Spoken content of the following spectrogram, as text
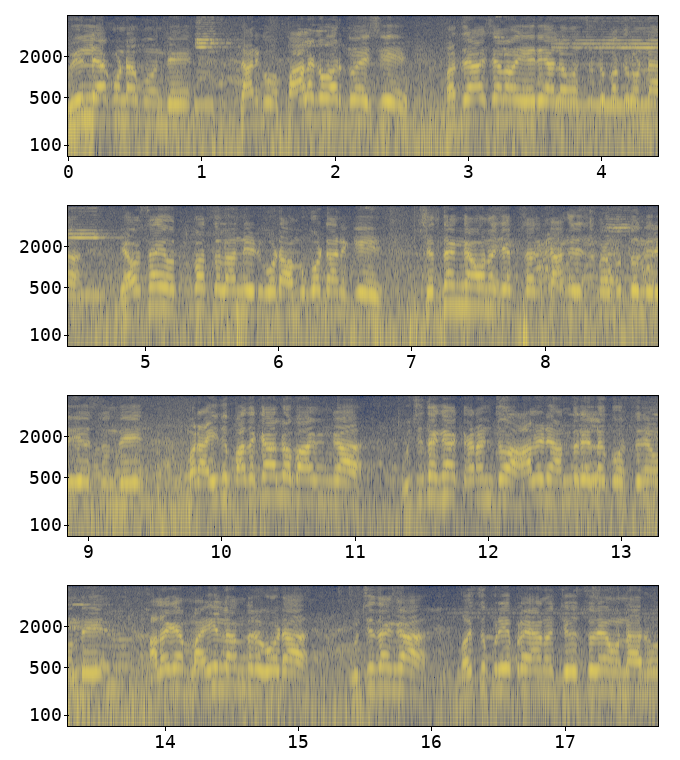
వీలు లేకుండా ఉంది. దానికి ఒక పాలక వర్గం వేసి భద్రాచలం ఏరియాలో చుట్టుపక్కల ఉన్న వ్యవసాయ ఉత్పత్తులన్నిటి కూడా అమ్ముకోవడానికి సిద్ధంగా ఉన్న చెప్పేసరికి కాంగ్రెస్ ప్రభుత్వం తెలియజేస్తుంది. మరి ఐదు పథకాల్లో భాగంగా ఉచితంగా కరెంటు ఆల్రెడీ అందరి ఇళ్ళకి వస్తూనే ఉంది. అలాగే మహిళలందరూ కూడా ఉచితంగా బస్సు ప్రియ ప్రయాణం చేస్తూనే ఉన్నారు.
